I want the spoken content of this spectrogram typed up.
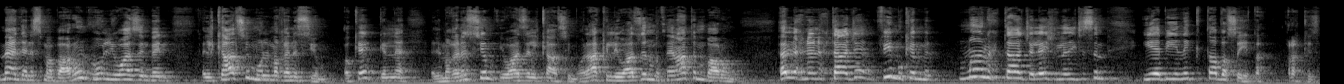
معدن اسمه بارون. هو اللي يوازن بين الكالسيوم والمغنيسيوم. okay؟ قلنا المغنيسيوم يوازن الكالسيوم. ولكن اللي يوازنهم اثنيناتهم بارون. هل إحنا نحتاجه؟ في مكمل. ما نحتاجه. ليش؟ لأن الجسم يبي نقطة بسيطة. ركز.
